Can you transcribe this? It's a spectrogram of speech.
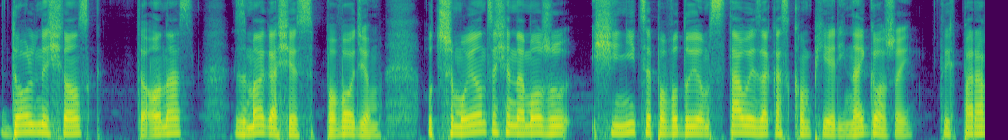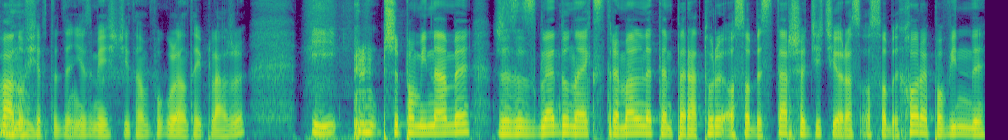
Dolny Śląsk, to o nas, zmaga się z powodzią. Utrzymujące się na morzu sinice powodują stały zakaz kąpieli. Najgorzej, tych parawanów No. się wtedy nie zmieści tam w ogóle na tej plaży. I przypominamy, że ze względu na ekstremalne temperatury osoby starsze, dzieci oraz osoby chore powinny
